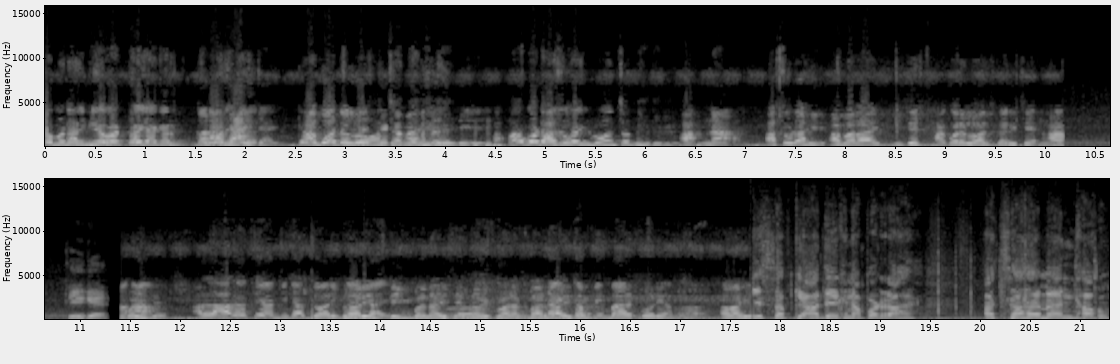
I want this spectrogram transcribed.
તમને આ ઇન્ડિયામાં પીવો કઈ આગળ કણાટ જોડી આવી જાય. કઈ આ બોટલ launch રસ્તે જ કમાઈ નહીં સસ્તી. થઈ. આ બોટલ આ સો- કઈ launch જ નહીં થઈ. આ ના આ સોડા હિ- અમારા હિતેશ ઠાકોરે લોન્ચ કરી છે આ ठीक है પડી છે આ લાલ હતી આમ જીગા ધોળી ઘરી કરતા સ્ટિંગ બનાવી છે નવી પ્રોડક્ટ બહાર નહીં પાડી છે કમ્પ્લીટ બહાર ખોલી અમે આવા હિ- ये सब क्या देखना पड़ रहा है अच्छा है मैं अंधा हूँ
